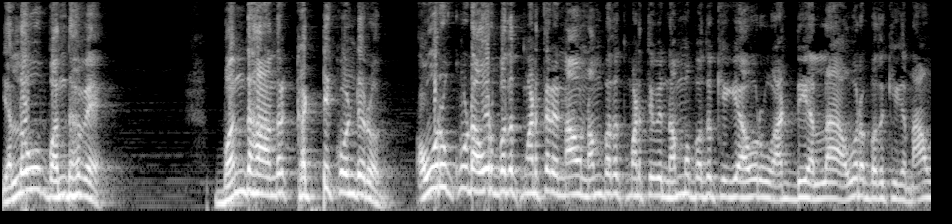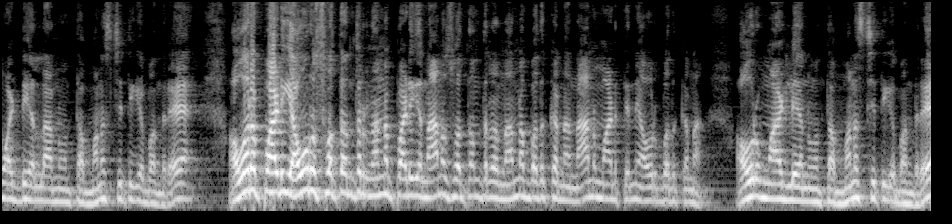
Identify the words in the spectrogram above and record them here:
ಎಲ್ಲವೂ ಬಂಧವೇ ಬಂಧ ಅಂದರೆ ಕಟ್ಟಿಕೊಂಡಿರೋದು. ಅವರು ಕೂಡ ಅವ್ರ ಬದುಕು ಮಾಡ್ತಾರೆ, ನಾವು ನಮ್ಮ ಬದುಕು ಮಾಡ್ತೀವಿ, ನಮ್ಮ ಬದುಕಿಗೆ ಅವರು ಅಡ್ಡಿ ಅಲ್ಲ, ಅವರ ಬದುಕಿಗೆ ನಾವು ಅಡ್ಡಿ ಅಲ್ಲ ಅನ್ನುವಂಥ ಮನಸ್ಥಿತಿಗೆ ಬಂದರೆ, ಅವರ ಪಾಡಿಗೆ ಅವರು ಸ್ವತಂತ್ರ, ನನ್ನ ಪಾಡಿಗೆ ನಾನು ಸ್ವತಂತ್ರ, ನನ್ನ ಬದುಕನ್ನು ನಾನು ಮಾಡ್ತೀನಿ, ಅವ್ರ ಬದುಕನ್ನು ಅವರು ಮಾಡಲಿ ಅನ್ನುವಂಥ ಮನಸ್ಥಿತಿಗೆ ಬಂದರೆ,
